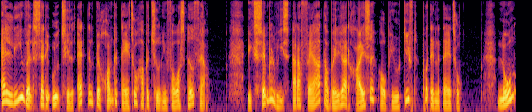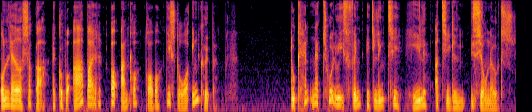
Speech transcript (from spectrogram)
Alligevel ser det ud til, at den berømte dato har betydning for vores adfærd. Eksempelvis er der færre, der vælger at rejse og blive gift på denne dato. Nogle undlader sågar at gå på arbejde, og andre dropper de store indkøb. Du kan naturligvis finde et link til hele artiklen i show notes.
